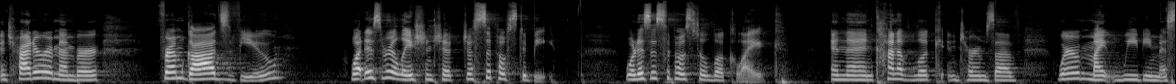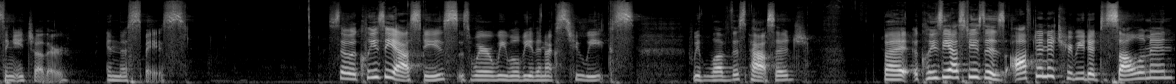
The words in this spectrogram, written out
and try to remember from God's view, what is relationship just supposed to be? What is it supposed to look like? And then kind of look in terms of where might we be missing each other in this space. So, Ecclesiastes is where we will be the next two weeks. We love this passage. But Ecclesiastes is often attributed to Solomon,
